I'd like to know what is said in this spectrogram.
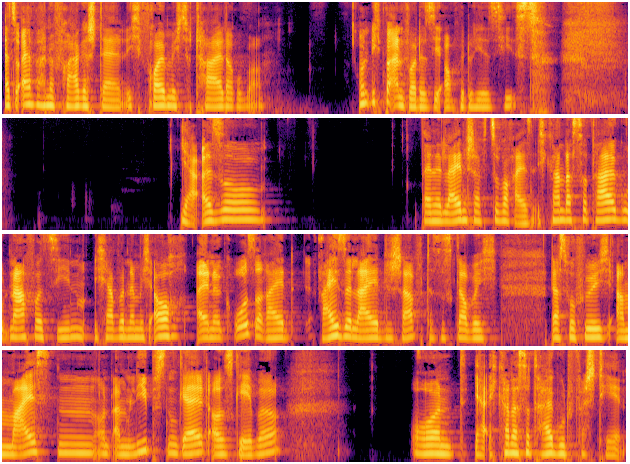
Also einfach eine Frage stellen. Ich freue mich total darüber. Und ich beantworte sie auch, wie du hier siehst. Ja, also deine Leidenschaft zu verreisen. Ich kann das total gut nachvollziehen. Ich habe nämlich auch eine große Reiseleidenschaft. Das ist, glaube ich, das, wofür ich am meisten und am liebsten Geld ausgebe. Und ja, ich kann das total gut verstehen.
